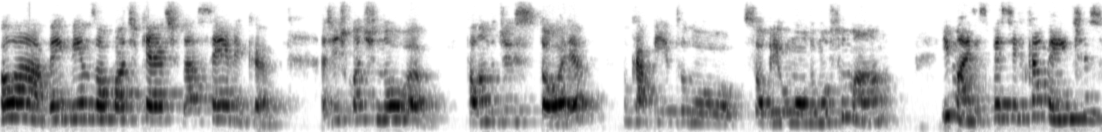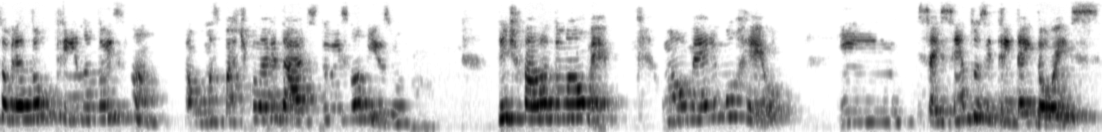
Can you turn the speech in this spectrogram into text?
Olá, bem-vindos ao podcast da Sêneca. A gente continua falando de história no capítulo sobre o mundo muçulmano e mais especificamente sobre a doutrina do Islã, algumas particularidades do islamismo. A gente fala do Maomé. O Maomé ele morreu em 632,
